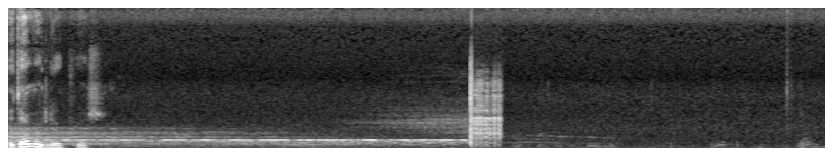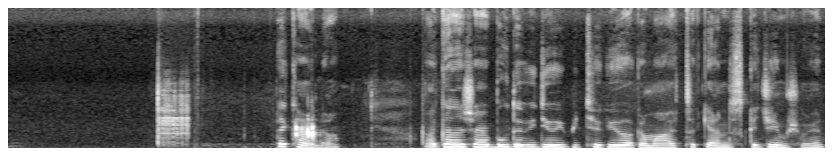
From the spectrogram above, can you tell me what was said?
Neden böyle yapıyorsun? Pekala. Arkadaşlar burada videoyu bitiriyorum artık. Yani sıkıcıymış oyun.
